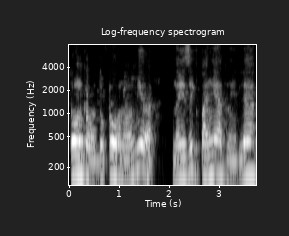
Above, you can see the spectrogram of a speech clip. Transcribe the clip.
тонкого духовного мира на язык, понятный для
